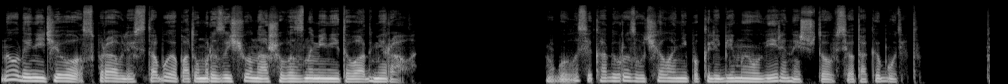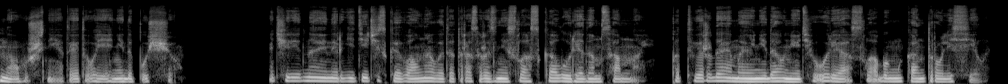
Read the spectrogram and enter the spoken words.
Ну да ничего, справлюсь с тобой, а потом разыщу нашего знаменитого адмирала. В голосе Кадура звучала непоколебимая уверенность, что все так и будет. Но уж нет, этого я не допущу. Очередная энергетическая волна в этот раз разнесла скалу рядом со мной, подтверждая мою недавнюю теорию о слабом контроле силы.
